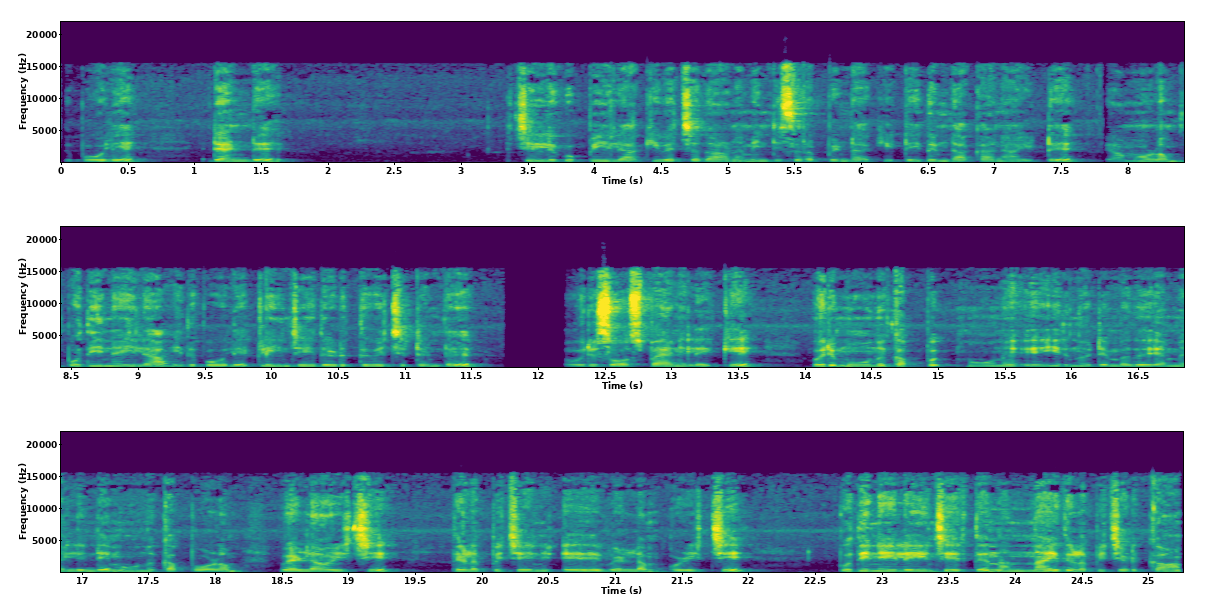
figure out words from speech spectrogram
ഇതുപോലെ രണ്ട് ചില്ല് കുപ്പിയിലാക്കി വെച്ചതാണ് മിന്റ് സിറപ്പ് ഉണ്ടാക്കിയിട്ട് ഇത് ഉണ്ടാക്കാനായിട്ട്. ഗ്രാമോളം പുതിന ഇല ഇതുപോലെ ക്ലീൻ ചെയ്ത് എടുത്ത് വെച്ചിട്ടുണ്ട്. ഒരു സോസ് പാനിലേക്ക് ഒരു മൂന്ന് കപ്പ് മൂന്ന് ഇരുന്നൂറ്റമ്പത് എം എല്ലിന്റെ മൂന്ന് കപ്പോളം വെള്ളം ഒഴിച്ച് തിളപ്പിച്ചതിന് വെള്ളം ഒഴിച്ച് പുതിനയിലയും ചേർത്ത് നന്നായി തിളപ്പിച്ചെടുക്കാം.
